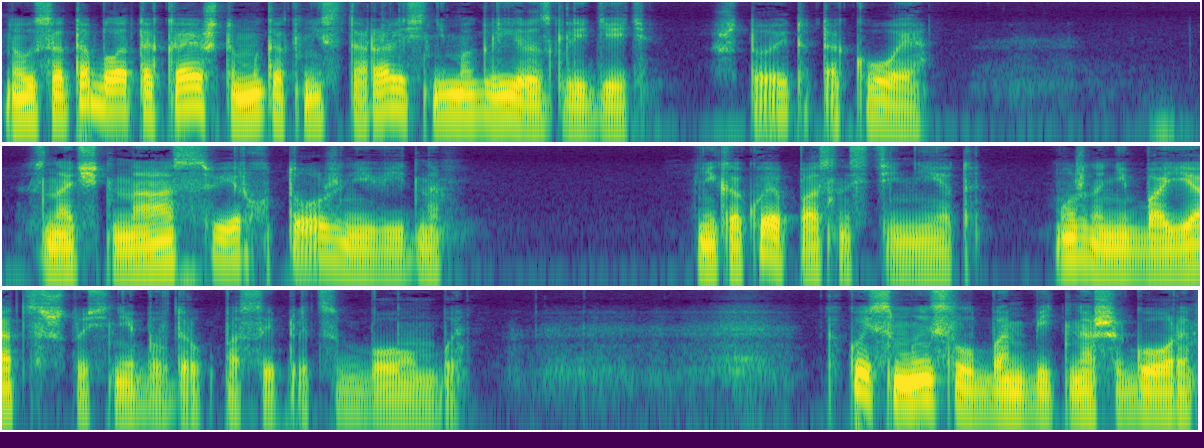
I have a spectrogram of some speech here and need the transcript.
Но высота была такая, что мы, как ни старались, не могли разглядеть, что это такое. Значит, нас сверху тоже не видно. Никакой опасности нет. — можно не бояться, что с неба вдруг посыплются бомбы. Какой смысл бомбить наши горы?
